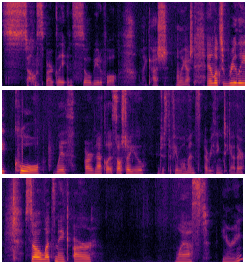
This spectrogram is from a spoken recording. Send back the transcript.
So sparkly and so beautiful. Oh my gosh. Oh my gosh. And it looks really cool with our necklace. I'll show you in just a few moments everything together. So let's make our last earring.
